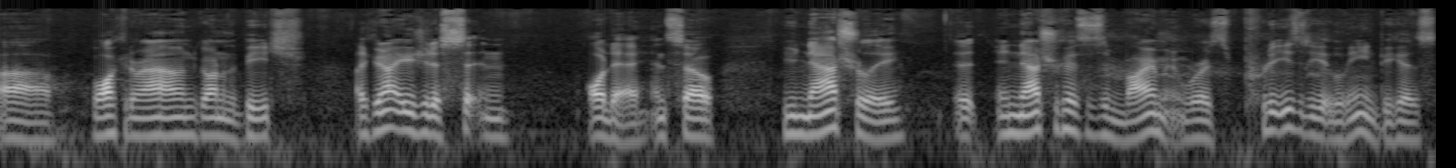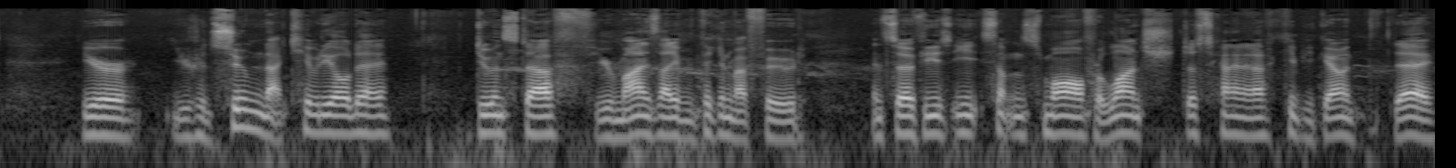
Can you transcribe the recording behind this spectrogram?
uh, walking around, going on the beach. Like you're not usually just sitting all day, and so you naturally, it, in natural creates this environment where it's pretty easy to get lean because you're you're consuming activity all day, doing stuff. Your mind's not even thinking about food, and so if you eat something small for lunch, just kind of enough to keep you going through the day.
